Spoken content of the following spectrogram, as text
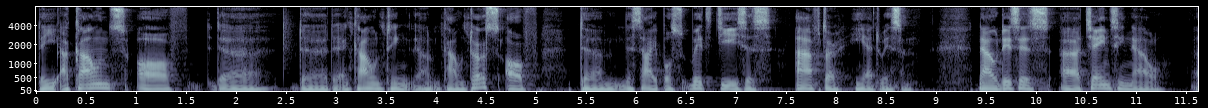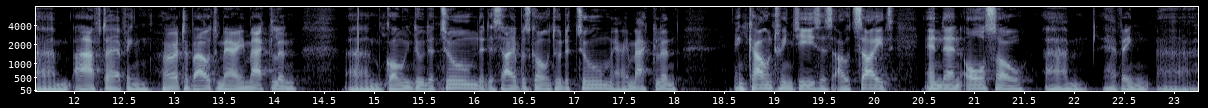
the accounts of the the, the encountering the encounters of the um, disciples with Jesus after he had risen. Now, this is uh, changing now. Um, after having heard about Mary Magdalene um, going to the tomb, the disciples going to the tomb, Mary Magdalene encountering Jesus outside, and then also um, having uh,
